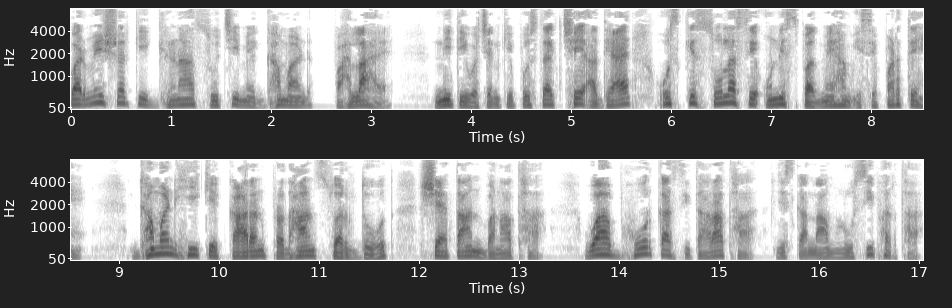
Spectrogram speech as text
परमेश्वर की घृणा सूची में घमंड पहला है नीति वचन की पुस्तक छह अध्याय, उसके सोलह से उन्नीस पद में हम इसे पढ़ते हैं। घमंड ही के कारण प्रधान स्वर्गदूत शैतान बना था। वह भोर का सितारा था, जिसका नाम लूसीफर था।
